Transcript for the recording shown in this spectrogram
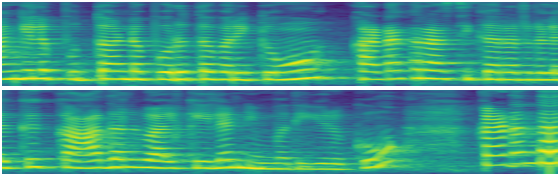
ஆங்கில புத்தாண்டை பொறுத்த வரைக்கும் கடகராசிக்காரர்களுக்கு காதல் வாழ்க்கையில் நிம்மதி இருக்கும். கடந்த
